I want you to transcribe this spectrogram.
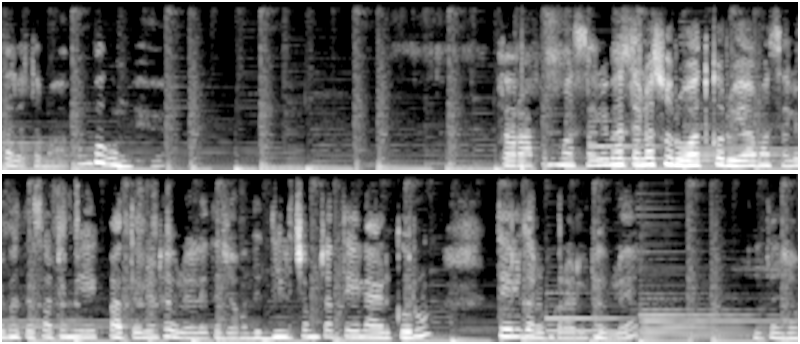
चला तर मग आपण बघून घेऊया. तर आपण मसाले भाताला सुरुवात करूया. मसाले भातासाठी मी एक पातेलं ठेवलेलं आहे. त्याच्यामध्ये दीड चमचा तेल ॲड करून तेल गरम करायला ठेवलं आहे त्याच्या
